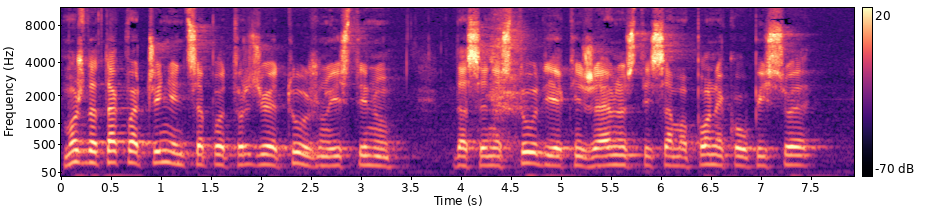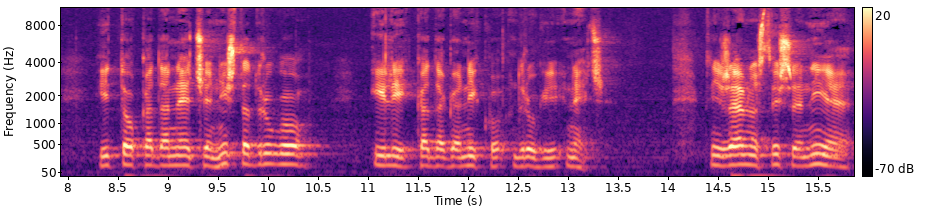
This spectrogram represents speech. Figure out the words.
Možda takva činjenica potvrđuje tužnu istinu da se na studije književnosti samo poneko upisuje i to kada neće ništa drugo ili kada ga niko drugi neće. Književnost više nije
